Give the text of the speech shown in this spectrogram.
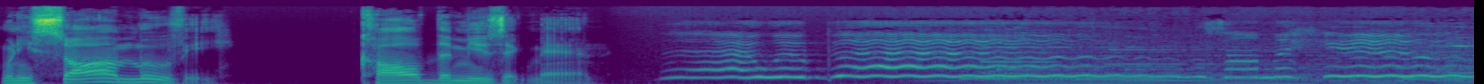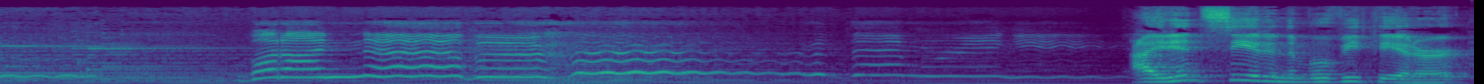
when he saw a movie called The Music Man. There were bells on the hill, but I never heard them ringing. I didn't see it in the movie theater,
